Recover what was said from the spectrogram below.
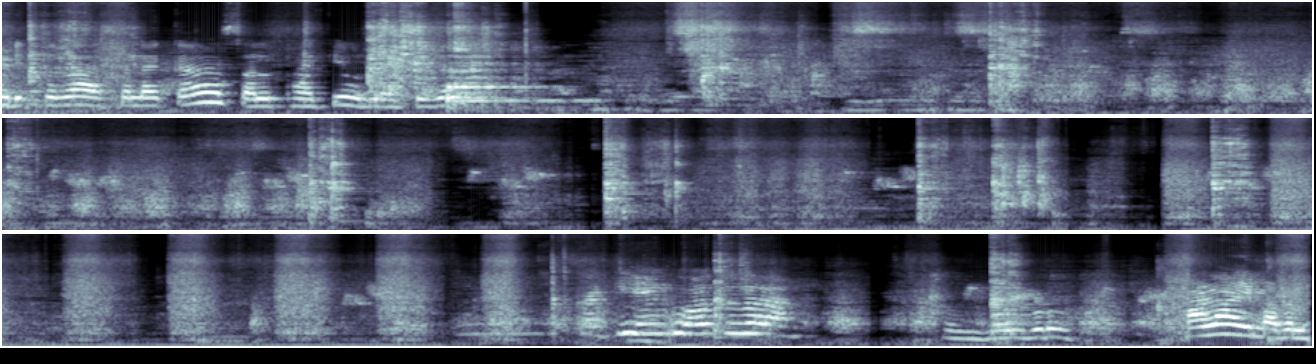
ಹಿಡಿತದ ಅಸಲಕ್ಕ ಸ್ವಲ್ಪ ಹಾಕಿ ಹುರ್ಲಿತ್ತಿದ ಅಕ್ಕಿ ಹೆಂಗ್ ಹೋಗ್ತದ ಬಿಡು ಹಾಳಾಯಿ ಮೊದಲು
